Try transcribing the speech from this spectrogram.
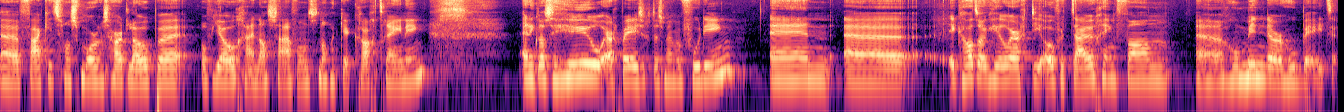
Uh, vaak iets van s morgens hardlopen of yoga en dan s'avonds nog een keer krachttraining. En ik was heel erg bezig dus met mijn voeding. En uh, ik had ook heel erg die overtuiging van hoe minder, hoe beter.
